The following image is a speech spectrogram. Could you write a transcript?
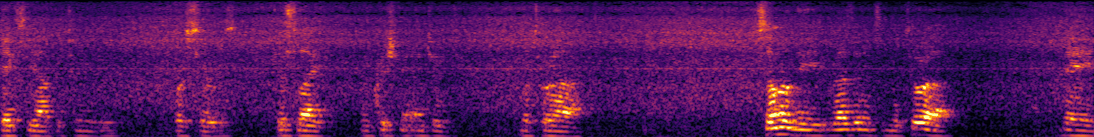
takes the opportunity for service. Just like when Krishna entered Mathura. Some of the residents of Mathura, they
